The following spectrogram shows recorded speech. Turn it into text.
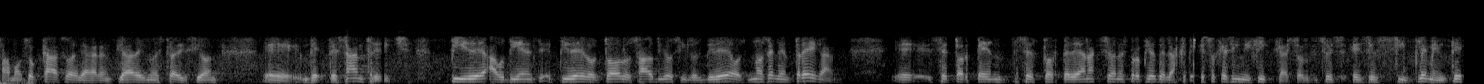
famoso caso de la garantía de nuestra edición eh, de, de Santrich, pide audiencia, pide todos los audios y los videos, no se le entregan eh, se, se torpedean acciones propias de la gente. ¿Eso qué significa? Eso, es, simplemente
